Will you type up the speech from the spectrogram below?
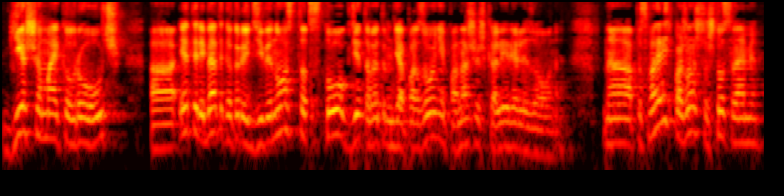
Геша Майкл Роуч, э, это ребята, которые 90-100 где-то в этом диапазоне по нашей шкале реализованы. Э, посмотрите, пожалуйста, что с вами.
